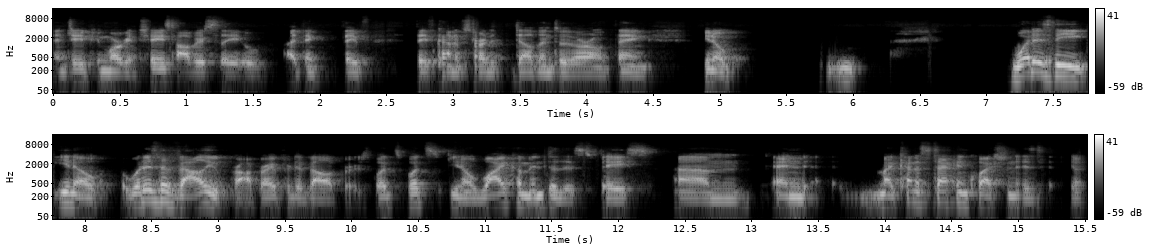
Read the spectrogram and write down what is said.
and J.P. Morgan Chase, obviously, who I think they've they've kind of started to delve into their own thing. You know, what is the you know what is the value prop right for developers? What's what's you know why come into this space? Um, and my kind of second question is. You know,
